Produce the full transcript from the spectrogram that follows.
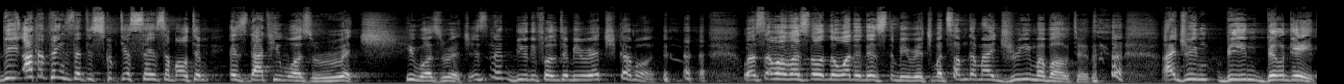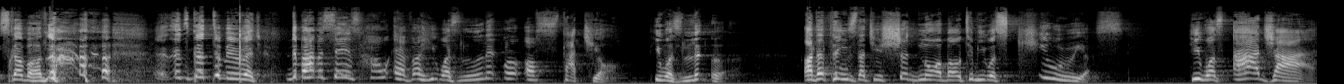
The other things that the scripture says about him is that he was rich. He was rich. Isn't it beautiful to be rich? Come on. well, some of us don't know what it is to be rich, but sometimes I dream about it. I dream being Bill Gates. Come on. it's good to be rich. The Bible says, however, he was little of stature. He was little. Other things that you should know about him, he was curious. He was agile.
